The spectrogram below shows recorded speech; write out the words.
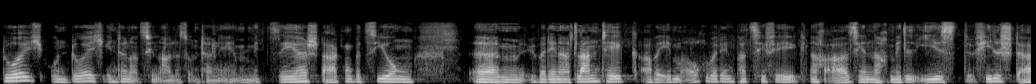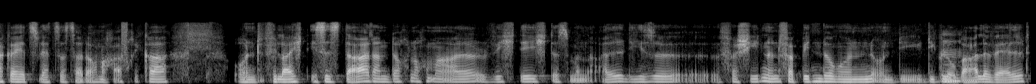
durch und durch internationales Unternehmen mit sehr starken Beziehungen ähm, über den Atlantik, aber eben auch über den Pazifik, nach Asien, nach Middle East, viel stärker jetzt letzter Zeit auch nach Afrika. Und vielleicht ist es da dann doch nochmal wichtig, dass man all diese verschiedenen Verbindungen und die, die globale mhm. Welt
